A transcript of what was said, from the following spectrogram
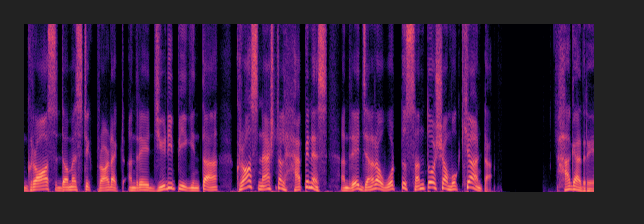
ಗ್ರಾಸ್ ಡೊಮೆಸ್ಟಿಕ್ ಪ್ರಾಡಕ್ಟ್ ಅಂದ್ರೆ ಪಿಗಿಂತ ಕ್ರಾಸ್ ನ್ಯಾಷನಲ್ ಹ್ಯಾಪಿನೆಸ್ ಅಂದ್ರೆ ಜನರ ಒಟ್ಟು ಸಂತೋಷ ಮುಖ್ಯ ಅಂಟ ಹಾಗಾದ್ರೆ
